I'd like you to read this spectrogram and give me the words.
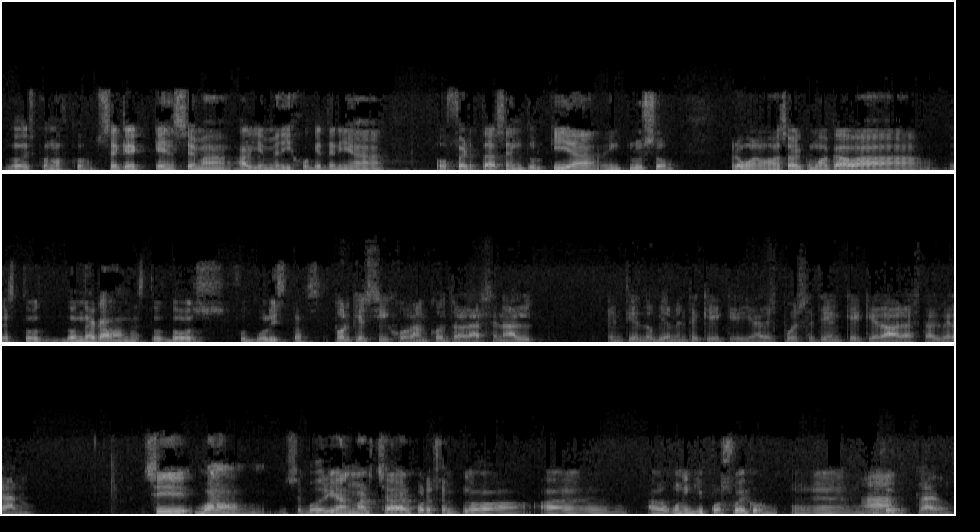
lo desconozco. Sé que Ken Sema, alguien me dijo que tenía ofertas en Turquía incluso, pero bueno, vamos a ver cómo acaba estos, dónde acaban estos dos futbolistas. Porque si juegan contra el Arsenal, entiendo obviamente que, ya después se tienen que quedar hasta el verano. Sí, bueno, se podrían marchar, por ejemplo, a, algún equipo sueco. Eh, ah, claro.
